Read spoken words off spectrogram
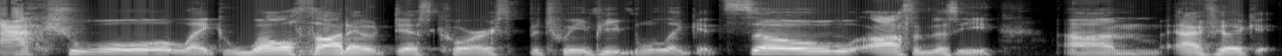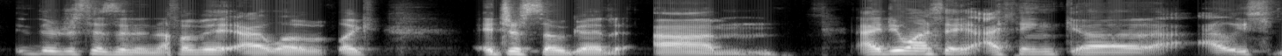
actual like well thought out discourse between people. Like it's so awesome to see. Um I feel like there just isn't enough of it. I love like it's just so good. Um I do want to say I think uh at least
